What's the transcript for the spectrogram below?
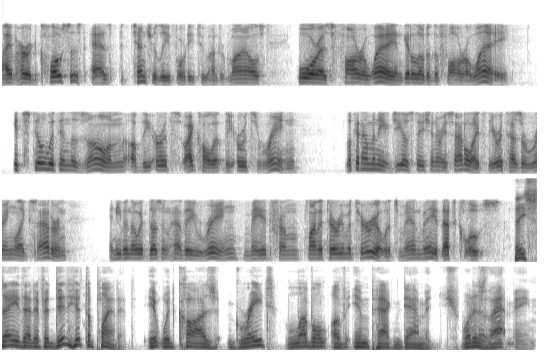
I've heard closest as potentially 4,200 miles, or as far away. And get a load of the far away. It's still within the zone of the Earth's. I call it the Earth's ring. Look at how many geostationary satellites. The Earth has a ring like Saturn. And even though it doesn't have a ring made from planetary material, it's man made. That's close. They say that if it did hit the planet, it would cause great level of impact damage. What does oh. that mean?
